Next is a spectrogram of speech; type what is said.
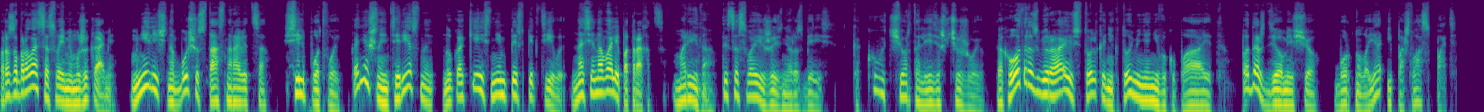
разобралась со своими мужиками? Мне лично больше Стас нравится. Сельпо твой. Конечно, интересный, но какие с ним перспективы? На сеновале потрахаться. Марина, ты со своей жизнью разберись. Какого черта лезешь в чужую? Так вот разбираюсь, только никто меня не выкупает. Подождем еще. Буркнула я и пошла спать.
